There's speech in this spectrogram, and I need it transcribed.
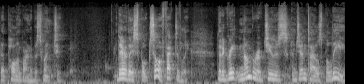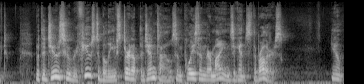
that Paul and Barnabas went to. There they spoke so effectively that a great number of Jews and Gentiles believed. But the Jews who refused to believe stirred up the Gentiles and poisoned their minds against the brothers. You know,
